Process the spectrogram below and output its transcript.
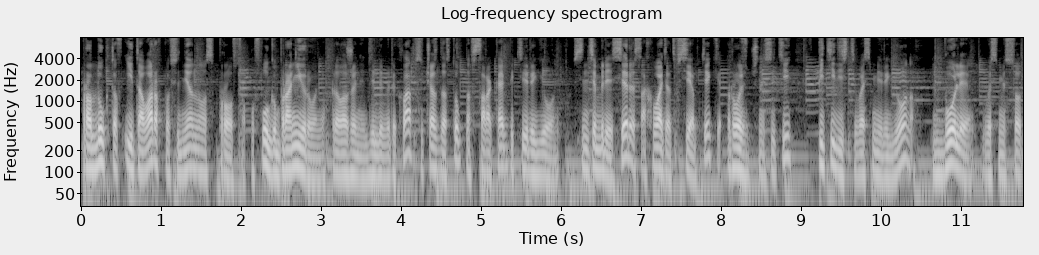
продуктов и товаров повседневного спроса. Услуга бронирования в приложении Delivery Club сейчас доступна в 45 регионах. В сентябре сервис охватит все аптеки розничной сети в 58 регионах, более 800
